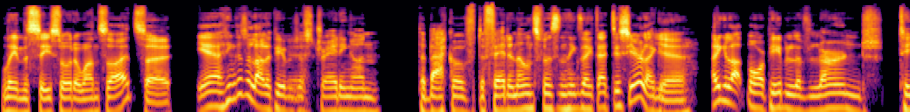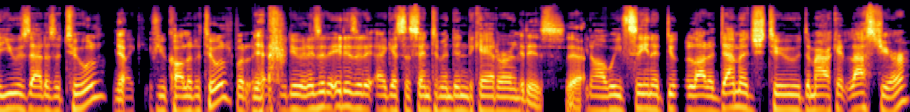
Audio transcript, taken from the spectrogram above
lean the seesaw to one side. So Yeah, I think there's a lot of people Yeah. just trading on the back of the Fed announcements and things like that this year. Like yeah, I think a lot more people have learned to use that as a tool. Yep. Like if you call it a tool, but Yeah. yes, we do. It is. It is. A, I guess a sentiment indicator, and it is. Yeah. you know we've seen it do a lot of damage to the market last year,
